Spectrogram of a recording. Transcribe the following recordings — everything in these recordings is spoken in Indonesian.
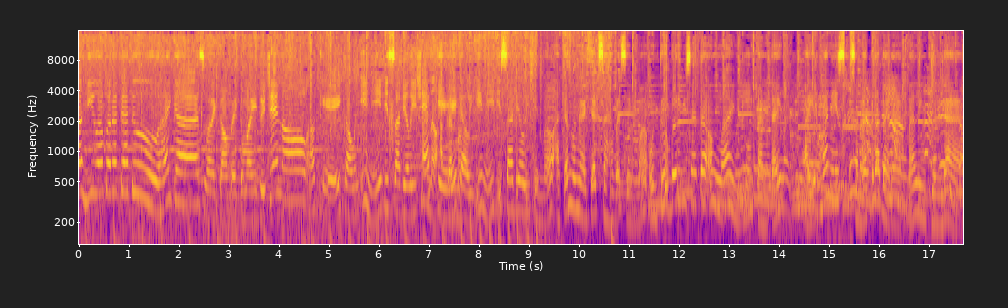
warahmatullahi wabarakatuh. Hai guys, welcome back to my YouTube channel. Oke, okay, kali ini di Sadeli Channel okay, akan kali ini di Sadeli Channel akan mengajak sahabat semua untuk berwisata online di pantai Air Manis, Sumatera Barat, Malingkundang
